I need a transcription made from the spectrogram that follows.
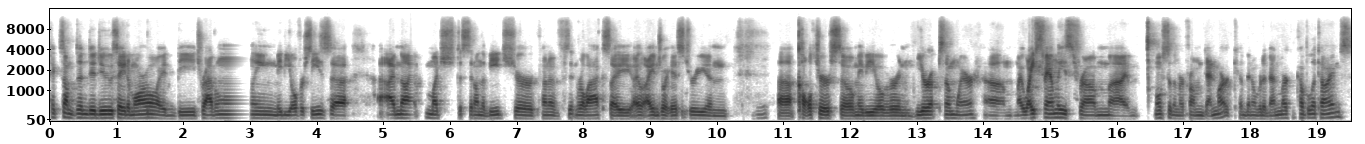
pick something to do. Say tomorrow, I'd be traveling, maybe overseas. Uh, I'm not much to sit on the beach or kind of sit and relax. I I, I enjoy history and uh, culture, so maybe over in Europe somewhere. Um, my wife's family's from. Uh, most of them are from Denmark. I've been over to Denmark a couple of times,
